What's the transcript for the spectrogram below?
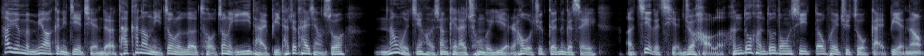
他原本没有要跟你借钱的，他看到你中了乐透，中了一亿台币，他就开始想说。那我今天好像可以来创个业，然后我去跟那个谁呃借个钱就好了。很多很多东西都会去做改变哦。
